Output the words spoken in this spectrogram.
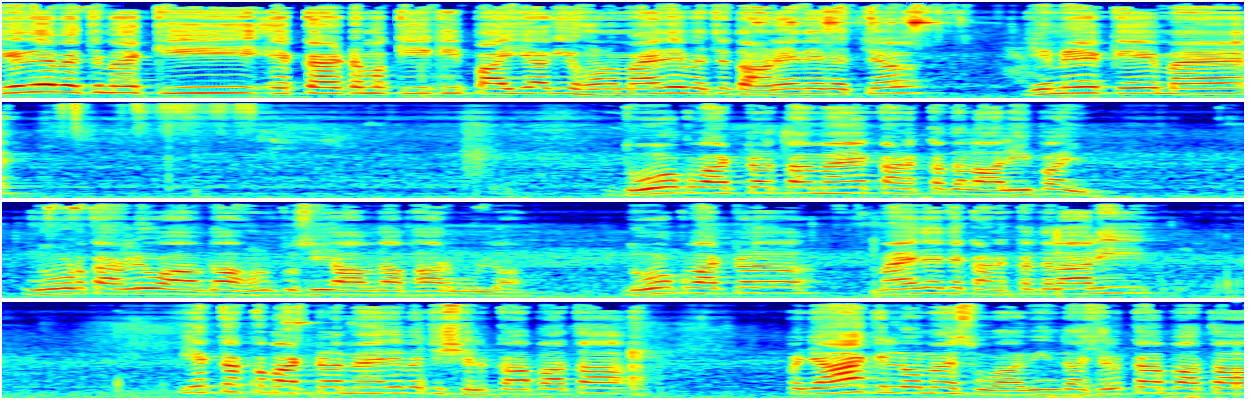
ਇਹਦੇ ਵਿੱਚ ਮੈਂ ਕੀ, ਇੱਕ ਆਈਟਮ ਕੀ ਕੀ ਪਾਈ ਹੈਗੀ, ਹੁਣ ਮੈਂ ਇਹਦੇ ਵਿੱਚ ਦਾਣੇ ਦੇ ਵਿੱਚ, ਜਿਵੇਂ ਕਿ ਮੈਂ ਦੋ ਕੁਆਟਲ ਤਾਂ ਮੈਂ ਕਣਕ ਦਲਾ ਲਈ ਭਾਈ। ਨੋਟ ਕਰ ਲਿਓ ਆਪਦਾ, ਹੁਣ ਤੁਸੀਂ ਆਪਦਾ ਫਾਰਮੂਲਾ। ਦੋ ਕੁਆਟਲ ਮੈਂ ਇਹਦੇ 'ਚ ਕਣਕ ਦਲਾ ਲਈ। ਇੱਕ ਕੁਆਟਲ ਮੈਂ ਇਹਦੇ ਵਿੱਚ ਛਿਲਕਾ ਪਾਤਾ। 50 ਕਿਲੋ ਮੈਂ ਸੋਆਬੀਨ ਦਾ ਛਿਲਕਾ ਪਾਤਾ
